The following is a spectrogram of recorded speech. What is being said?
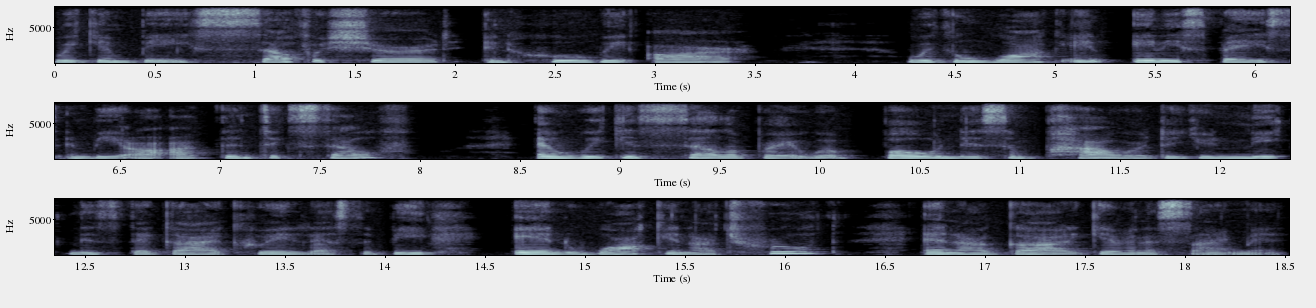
We can be self assured in who we are. We can walk in any space and be our authentic self. And we can celebrate with boldness and power the uniqueness that God created us to be and walk in our truth and our God given assignment.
